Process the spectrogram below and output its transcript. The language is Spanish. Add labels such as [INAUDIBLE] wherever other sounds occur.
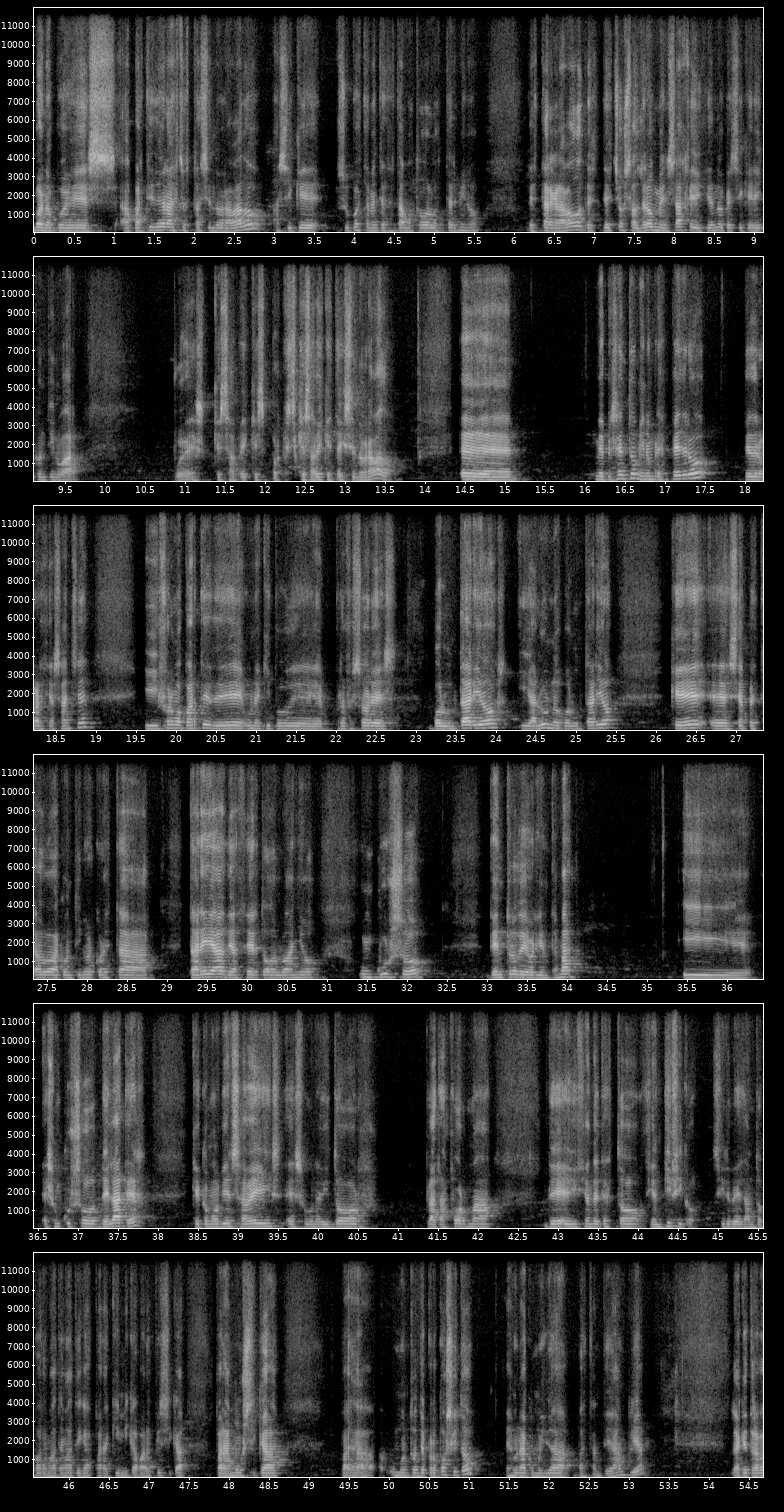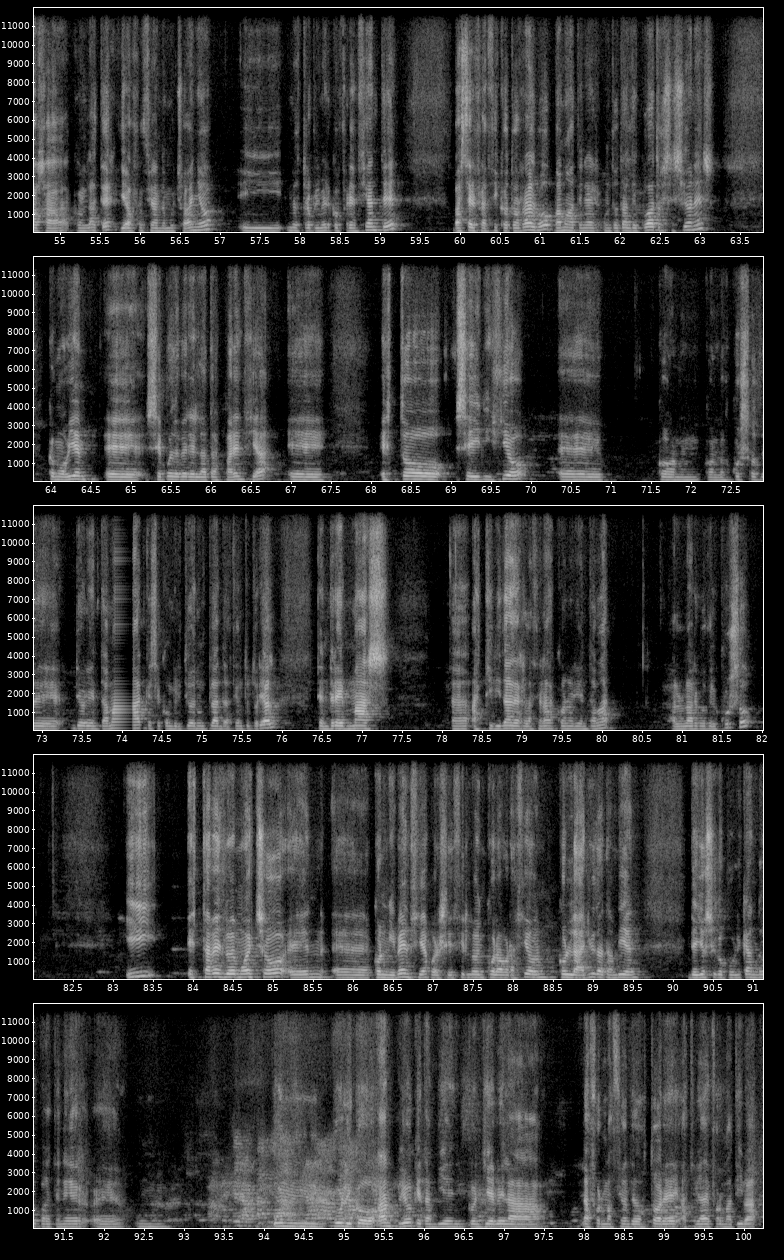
Bueno, pues a partir de ahora esto está siendo grabado, así que supuestamente aceptamos todos los términos de estar grabado. De, hecho, saldrá un mensaje diciendo que si queréis continuar, pues que sabéis que, porque, que, sabéis que estáis siendo grabados. Eh, me presento, mi nombre es Pedro, Pedro García Sánchez, y formo parte de un equipo de profesores voluntarios y alumnos voluntarios que eh, se han prestado a continuar con esta tarea de hacer todos los años un curso dentro de Orientamat. Y es un curso de LaTeX, que como bien sabéis es un editor, plataforma de edición de texto científico. Sirve tanto para matemáticas, para química, para física, para música, para un montón de propósitos. Es una comunidad bastante amplia la que trabaja con LaTeX, lleva funcionando muchos años y nuestro primer conferenciante va a ser Francisco Torralbo. Vamos a tener un total de cuatro sesiones. Como bien eh, se puede ver en la transparencia, eh, esto se inició eh, con, los cursos de, de Orientamar, que se convirtió en un plan de acción tutorial. Tendréis más actividades relacionadas con Orientamar a lo largo del curso. Y esta vez lo hemos hecho en eh, connivencia, por así decirlo, en colaboración, con la ayuda también de Yo Sigo Publicando para tener eh, un, público amplio que también conlleve la, formación de doctores, actividades formativas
